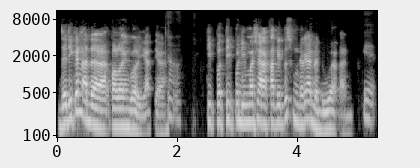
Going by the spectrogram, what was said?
Jadi kan ada kalau yang gue lihat ya, tipe-tipe di masyarakat itu sebenarnya ada dua kan. Iya.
